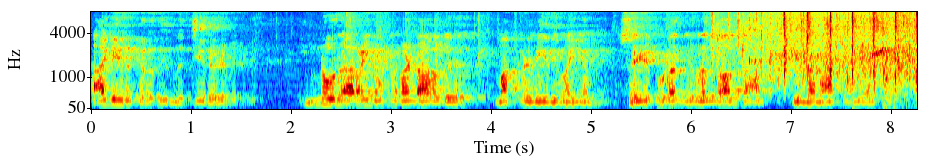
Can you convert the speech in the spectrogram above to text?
ஆகியிருக்கிறது இந்த சீரழிவுக்கு. இன்னொரு அரை நூற்றாண்டாவது மக்கள் நீதி மையம் செழிப்புடன் இருந்தால்தான் இந்த மாற்றம் ஏற்படும்.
